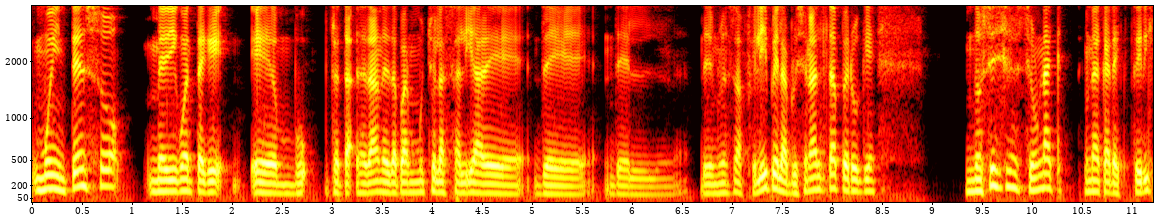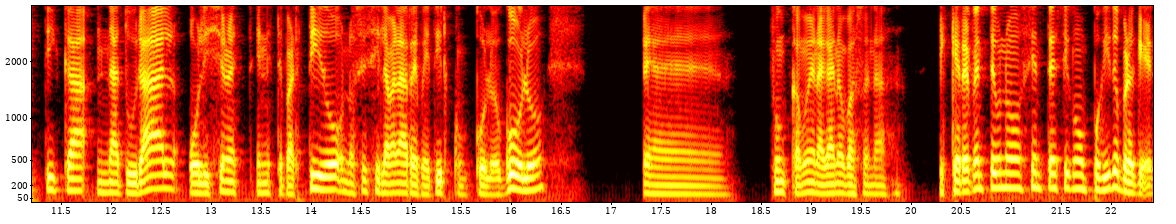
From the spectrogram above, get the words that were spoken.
muy intenso. Me di cuenta que eh, trataban de tapar mucho la salida de, de, del, de San Felipe, la presión alta, pero que no sé si es una, una característica natural o le hicieron en este partido. No sé si la van a repetir con Colo Colo. Eh, fue un camión, acá no pasó nada. Es que de repente uno siente así como un poquito, pero que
